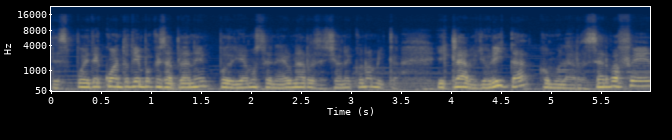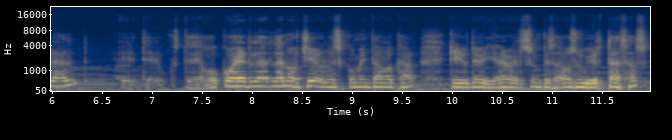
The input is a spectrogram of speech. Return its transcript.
después de cuánto tiempo que se aplanen podríamos tener una recesión económica. Y claro, y ahorita, como la Reserva Federal eh, usted dejó coger la, la, noche, yo les he comentado acá que ellos deberían haber empezado a subir tasas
